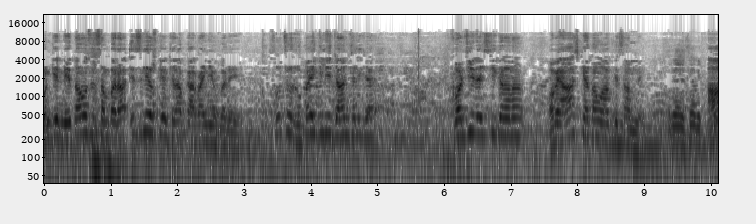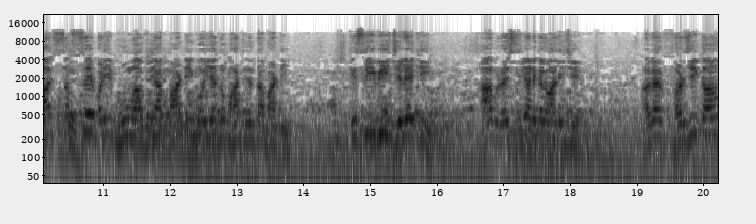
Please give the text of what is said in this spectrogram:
उनके नेताओं से संपर्क इसलिए उसके खिलाफ कार्रवाई नहीं करे सोचो, रुपए के लिए जान चली जाए। फर्जी रजिस्ट्री कराना। और मैं आज कहता हूँ आपके सामने, आज सबसे बड़ी भूमाफिया पार्टी कोई है तो भारतीय जनता पार्टी। किसी भी ज़िले की आप रजिस्ट्रियाँ निकलवा लीजिए। अगर फर्जी काम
